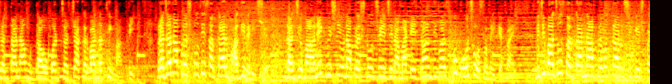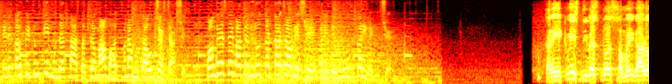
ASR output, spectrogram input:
જનતાના મુદ્દાઓ પર ચર્ચા કરવા નથી માંગતી. પ્રજાના પ્રશ્નોથી સરકાર ભાગી રહી છે. રાજ્યમાં અનેક વિષયોના પ્રશ્નો છે જેના માટે ત્રણ દિવસ ખૂબ ઓછો સમય કહેવાય. બીજી બાજુ સરકારના પ્રવક્તા ઋષિકેશ પટેલે કહ્યું કે ટૂંકી મુદતના સત્રમાં મહત્વના મુદ્દાઓ ચર્ચાશે. કોંગ્રેસને માત્ર વિરોધ કરતા જ આવડે છે અને તે વિરોધ કરી રહી છે. ત્યારે એકવીસ દિવસનો સમયગાળો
